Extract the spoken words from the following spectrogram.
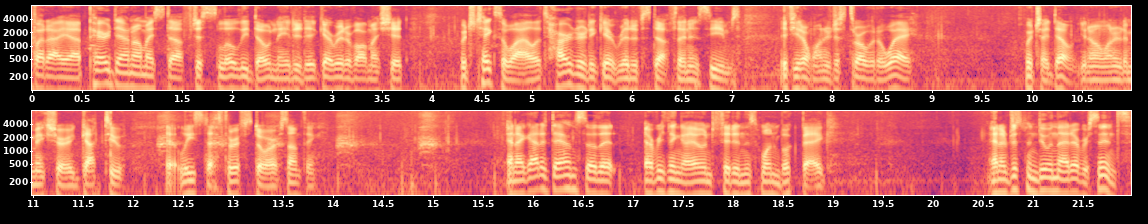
But I uh, pared down all my stuff, just slowly donated it, got rid of all my shit, which takes a while. It's harder to get rid of stuff than it seems if you don't want to just throw it away, which I don't. You know, I wanted to make sure it got to at least a thrift store or something. And I got it down so that everything I owned fit in this one book bag. And I've just been doing that ever since.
